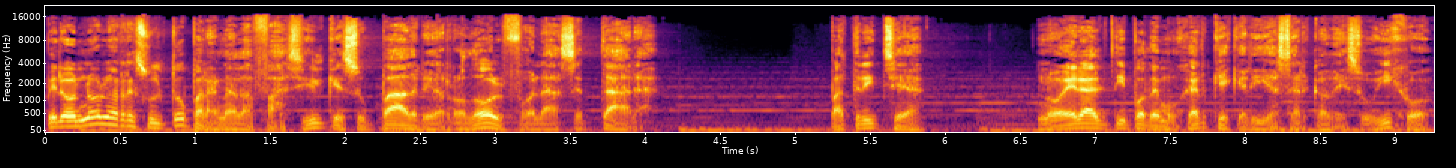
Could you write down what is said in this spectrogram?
pero no le resultó para nada fácil que su padre Rodolfo la aceptara. Patricia no era el tipo de mujer que quería cerca de su hijo,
